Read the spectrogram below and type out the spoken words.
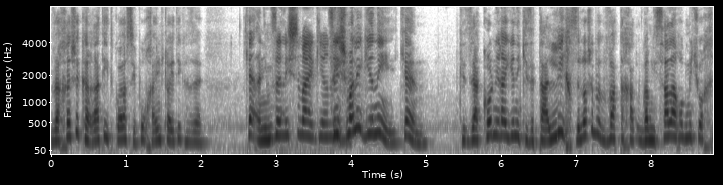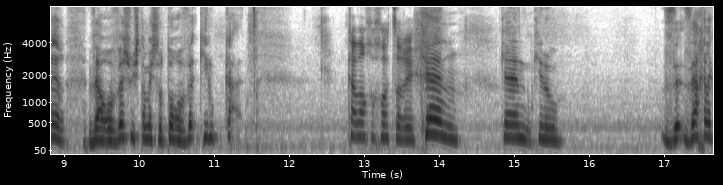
ואחרי שקראתי את כל הסיפור חיים שלו, הייתי כזה... כן, אני... זה נשמע הגיוני. זה נשמע לי הגיוני, כן. כי זה הכל נראה הגיוני, כי זה תהליך, זה לא שבבת אחת, הוא גם ניסה להרוג מישהו אחר, והרובה שהוא השתמש אותו רובה, כאילו, כ- כמה הוכחות צריך. כן, כן, כאילו... זה, זה החלק,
